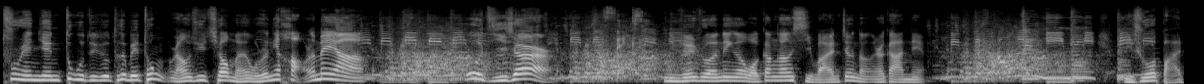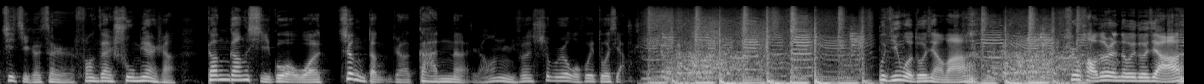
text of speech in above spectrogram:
突然间肚子就特别痛，然后去敲门，我说你好了没呀？我有急事儿。女神说那个我刚刚洗完，正等着干呢。你说把这几个字儿放在书面上。刚刚洗过，我正等着干呢。然后你说是不是我会多想？不仅我多想吧，是不是好多人都会多想？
